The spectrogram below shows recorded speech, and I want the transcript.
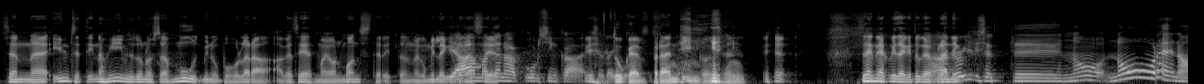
see on äh, ilmselt noh, inimesed unustavad muud minu puhul ära, aga see, et ma joon Monsterit on nagu ja millegipärast ma see, täna kuulsin ka, et seda tugev bränding on see nüüd. see on jah kuidagi tugev aga bränding. üldiselt eh, no noorena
